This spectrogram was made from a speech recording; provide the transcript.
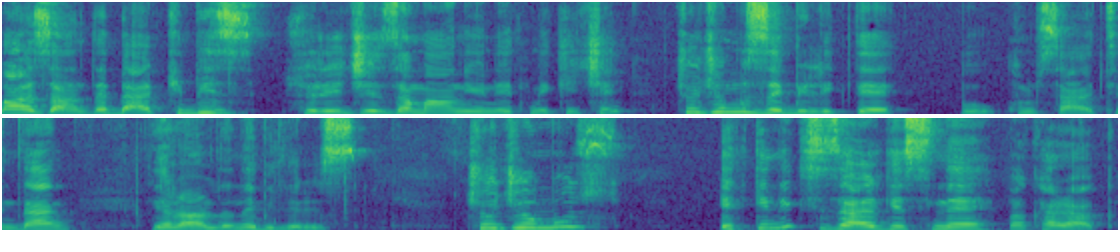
Bazen de belki biz süreci zamanı yönetmek için çocuğumuzla birlikte bu kum saatinden yararlanabiliriz. Çocuğumuz etkinlik çizelgesine bakarak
